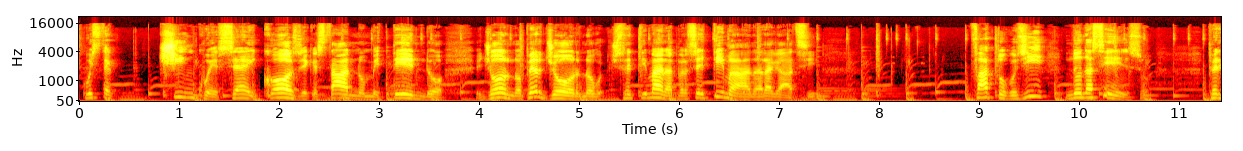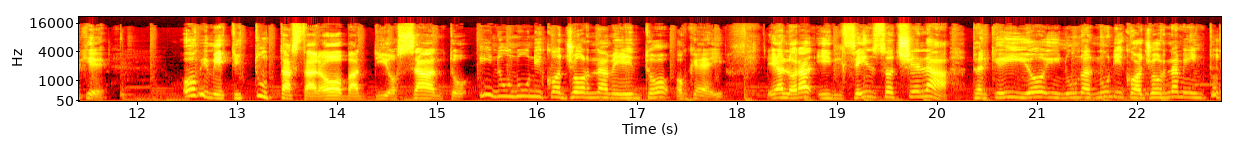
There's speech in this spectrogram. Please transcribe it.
queste 5-6 cose che stanno mettendo giorno per giorno, settimana per settimana, ragazzi, fatto così non ha senso. Perché o mi metti tutta sta roba, Dio santo, in un unico aggiornamento, ok? E allora il senso ce l'ha, perché io in un, unico aggiornamento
